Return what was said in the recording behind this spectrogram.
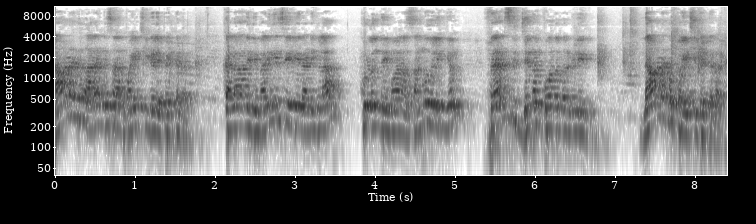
நாடக அரங்குசார் பயிற்சிகளை பெற்றவர். கலாநிதி மரிய சேவியர் அடிகளார் குழந்தை மான சண்முகலிங்கம் பிரான்சிஸ் ஜெனம் போன்றவர்களின் நாடக பயிற்சி பெற்றவர்.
